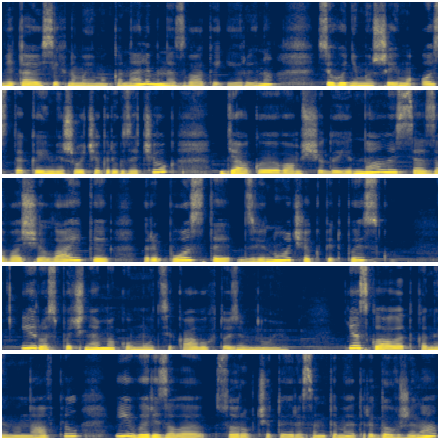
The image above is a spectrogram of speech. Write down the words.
Вітаю всіх на моєму каналі. Мене звати Ірина. Сьогодні ми шиємо ось такий мішочок-рюкзачок. Дякую вам, що доєдналися, за ваші лайки, репости, дзвіночок, підписку. І розпочнемо, кому цікаво, хто зі мною. Я склала тканину навпіл і вирізала 44 см довжина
